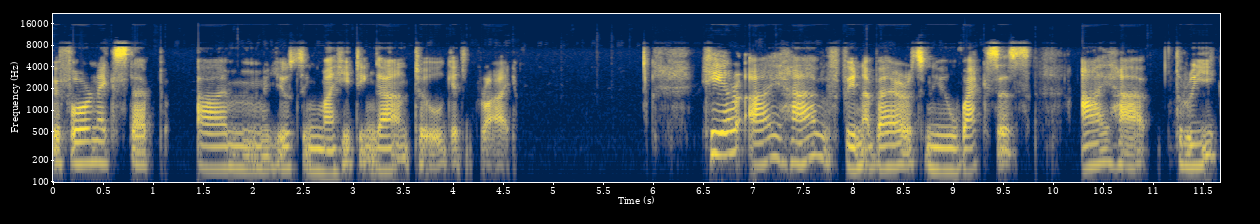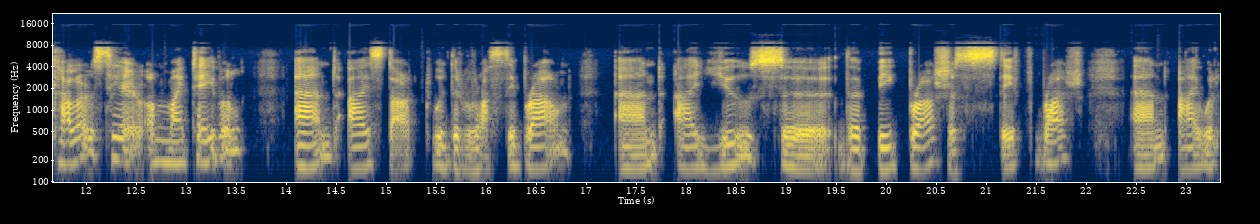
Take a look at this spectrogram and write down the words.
before next step, I'm using my heating gun to get it dry. Here I have Finnabair's new waxes. I have three colors here on my table and I start with the rusty brown and I use uh, the big brush, a stiff brush, and I will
